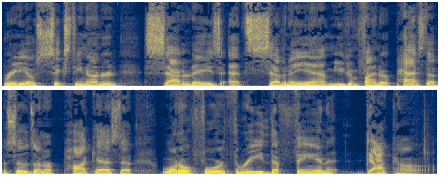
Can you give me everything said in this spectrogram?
Radio 1600, Saturdays at 7 a.m. You can find our past episodes on our podcast at oh 1043thefan.com.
